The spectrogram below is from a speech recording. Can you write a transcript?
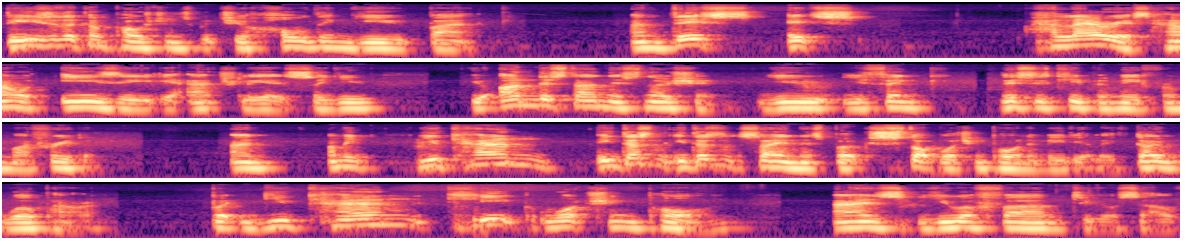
these are the compulsions which are holding you back. And this, it's hilarious how easy it actually is. So you, you understand this notion. You you think this is keeping me from my freedom, and I mean you can. He doesn't. He doesn't say in this book stop watching porn immediately. Don't willpower it, but you can keep watching porn as you affirm to yourself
